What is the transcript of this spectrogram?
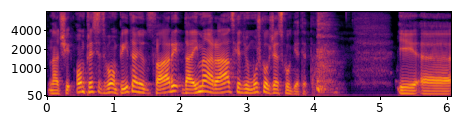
znači, on presica po ovom pitanju stvari da ima razlika između muškog i ženskog djeteta. I e,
